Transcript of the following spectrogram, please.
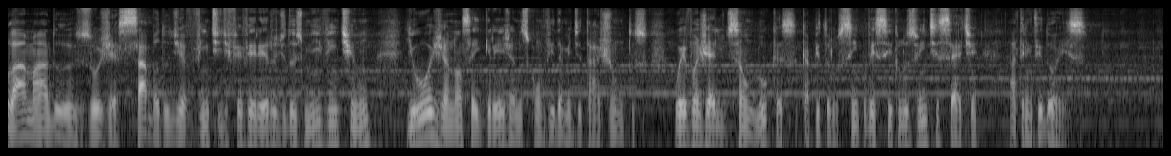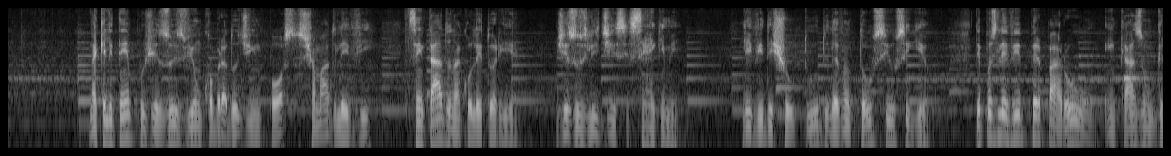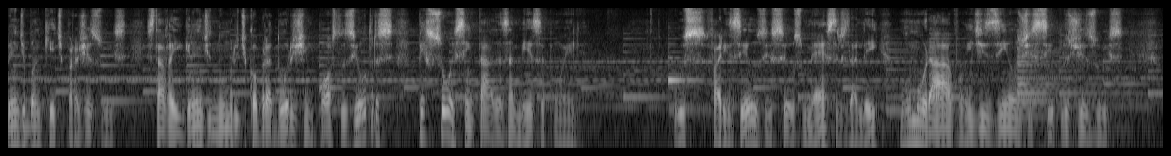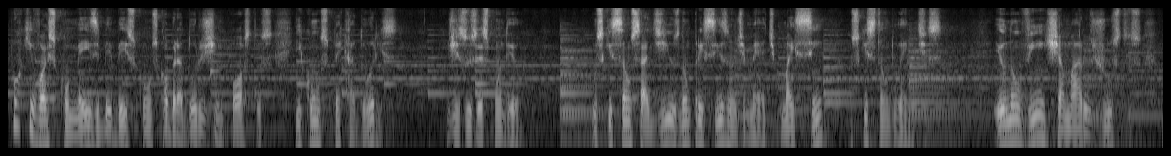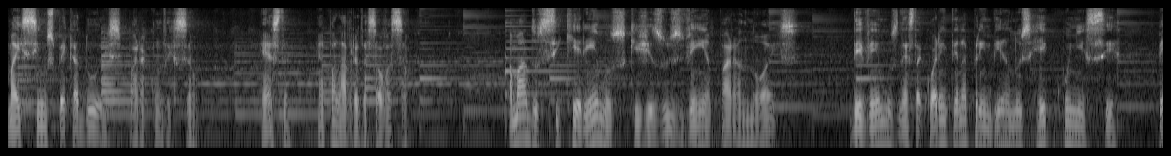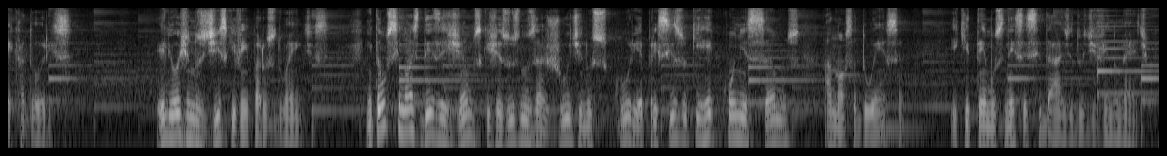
Olá, amados. Hoje é sábado, dia 20 de fevereiro de 2021 e hoje a nossa igreja nos convida a meditar juntos o Evangelho de São Lucas, capítulo 5, versículos 27 a 32. Naquele tempo, Jesus viu um cobrador de impostos chamado Levi sentado na coletoria. Jesus lhe disse: Segue-me. Levi deixou tudo, levantou-se e o seguiu. Depois Levi preparou em casa um grande banquete para Jesus. Estava aí grande número de cobradores de impostos e outras pessoas sentadas à mesa com ele. Os fariseus e seus mestres da lei murmuravam e diziam aos discípulos de Jesus: Por que vós comeis e bebeis com os cobradores de impostos e com os pecadores? Jesus respondeu: Os que são sadios não precisam de médico, mas sim os que estão doentes. Eu não vim chamar os justos, mas sim os pecadores para a conversão. Esta é a palavra da salvação. Amados, se queremos que Jesus venha para nós, devemos nesta quarentena aprender a nos reconhecer pecadores. Ele hoje nos diz que vem para os doentes. Então, se nós desejamos que Jesus nos ajude e nos cure, é preciso que reconheçamos a nossa doença e que temos necessidade do divino médico.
